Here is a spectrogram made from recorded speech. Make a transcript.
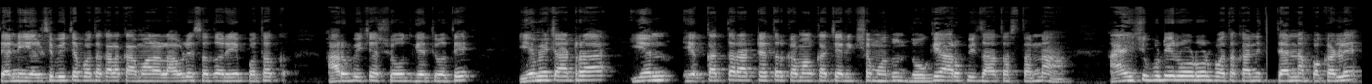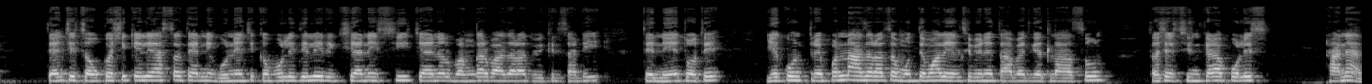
त्यांनी एल सी बीच्या पथकाला कामाला लावले. सदर हे पथक आरोपीचा शोध घेत होते. एम एच अठरा एन एकाहत्तर अठ्ठ्याहत्तर क्रमांकाच्या रिक्षामधून दोघे आरोपी जात असताना ऐंशी फुटी रोडवर पथकाने त्यांना पकडले. त्यांची चौकशी केली असता त्यांनी गुन्ह्याची कबुली दिली. रिक्षाने सी चॅनल भंगार बाजारात विक्रीसाठी ते नेत होते. एकूण त्रेपन्न हजाराचा मुद्देमाल एलसीबीने ताब्यात घेतला असून तसेच शिंदखेडा पोलीस ठाण्यात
